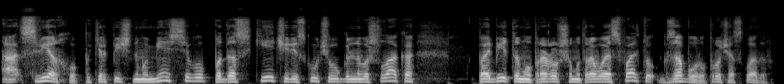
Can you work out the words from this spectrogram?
а сверху, по кирпичному месиву, по доске, через кучу угольного шлака, побитому проросшему травой асфальту, к забору, прочь от складов.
